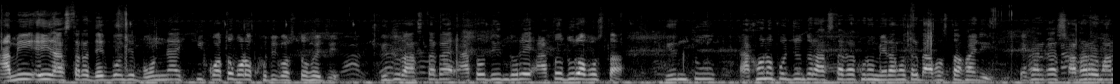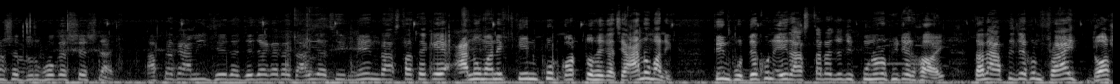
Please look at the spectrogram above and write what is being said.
আমি এই রাস্তাটা দেখব যে বন্যায় কি কত বড় ক্ষতিগ্রস্ত হয়েছে। কিন্তু রাস্তাটা এত দিন ধরে এত দুরবস্থা, কিন্তু এখনও পর্যন্ত রাস্তাটা কোনো মেরামতের ব্যবস্থা হয়নি। এখানকার সাধারণ মানুষের দুর্ভোগের শেষ নাই। আপনাকে আমি যে যে জায়গাটায় দাঁড়িয়ে আছি মেন রাস্তা থেকে আনুমানিক তিন ফুট গর্ত হয়ে গেছে, আনুমানিক তিন ফুট। দেখুন, এই রাস্তাটা যদি পনেরো ফিটের হয়, তাহলে আপনি দেখুন প্রায় দশ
